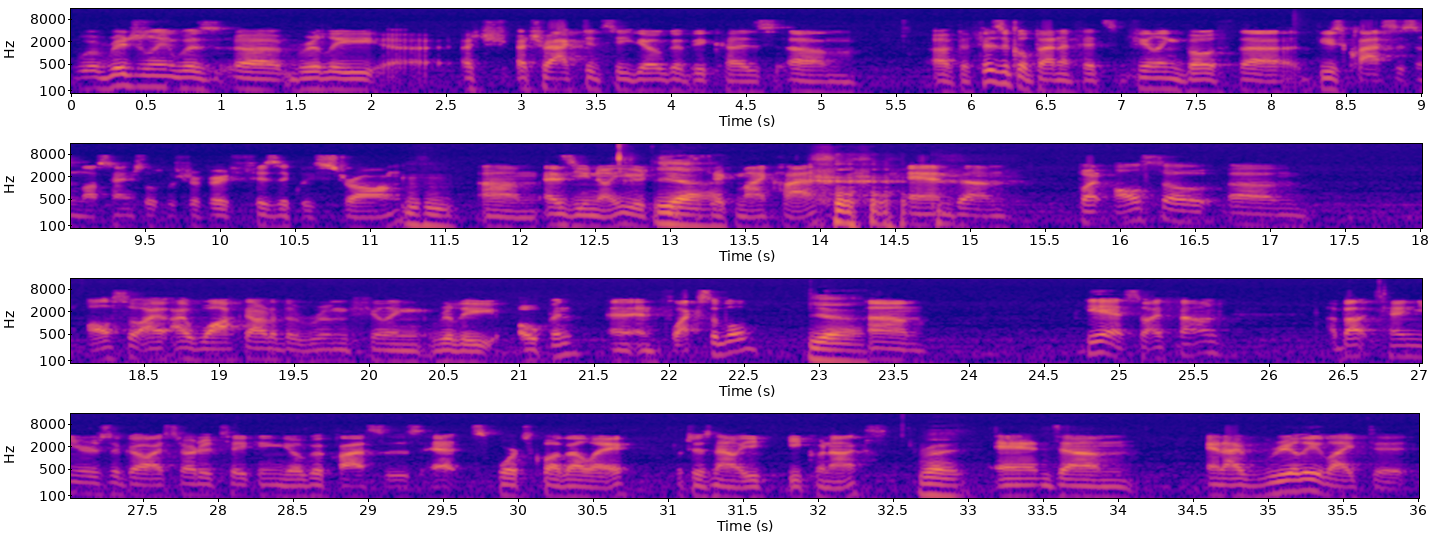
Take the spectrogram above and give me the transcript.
originally was uh, really uh, att- attracted to yoga because um, of the physical benefits, feeling both uh, these classes in Los Angeles, which are very physically strong. Um, as you know, you Yeah. take my class. and um, but also um, also I, I walked out of the room feeling really open and, and flexible Yeah. um, yeah, so I found about 10 years ago, I started taking yoga classes at Sports Club LA, which is now Equinox, right. and um, and I really liked it.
